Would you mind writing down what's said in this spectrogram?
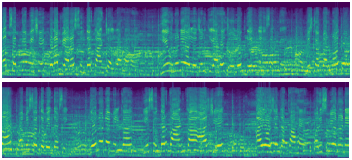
हम सबके पीछे एक बड़ा प्यारा सुंदर कांड चल रहा है। ये उन्होंने आयोजन किया है, जो लोग देख नहीं सकते। मिस्टर प्रमोद कुमार और मिस्टर देवेंद्र सिंह, दोनों ने मिलकर ये सुंदरकांड का आज ये आयोजन रखा है और इसमें उन्होंने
